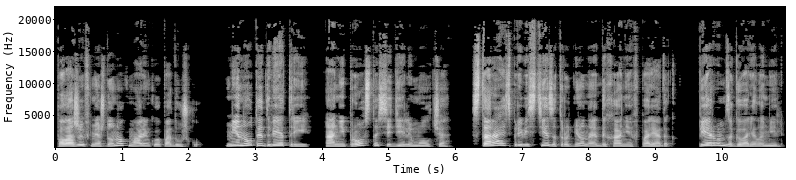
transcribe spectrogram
положив между ног маленькую подушку. Минуты две-три они просто сидели молча, стараясь привести затрудненное дыхание в порядок. Первым заговорил Эмиль.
